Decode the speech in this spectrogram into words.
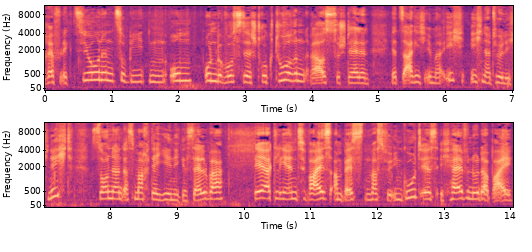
Reflexionen zu bieten, um unbewusste Strukturen rauszustellen. Jetzt sage ich immer ich, ich natürlich nicht, sondern das macht derjenige selber. Der Klient weiß am besten, was für ihn gut ist. Ich helfe nur dabei,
